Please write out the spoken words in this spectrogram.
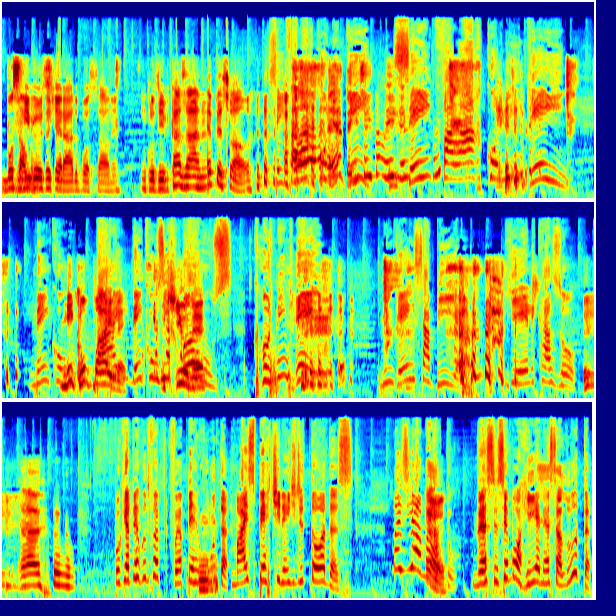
Um nível exagerado, boçal, né? Inclusive casar, né, pessoal? Sem falar com é, tem isso aí ninguém. também, né? Sem falar com ninguém. Nem com, Nem com o pai, velho. Nem com os O tio, né? irmãos. Com ninguém. ninguém sabia que ele casou. É, Porque a pergunta foi, foi a pergunta mais pertinente de todas. Mas Yamato, né, se você morria nessa luta,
